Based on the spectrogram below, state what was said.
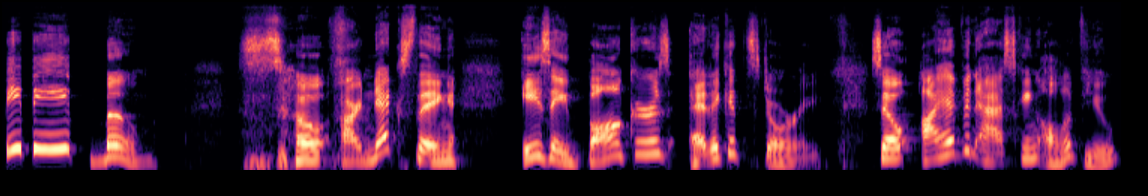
Beep beep. Boom. So, our next thing is a bonkers etiquette story. So, I have been asking all of you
